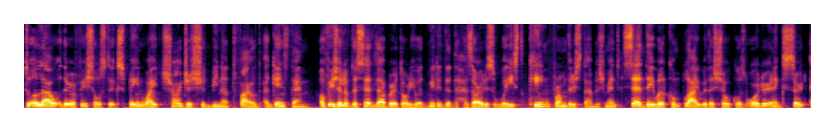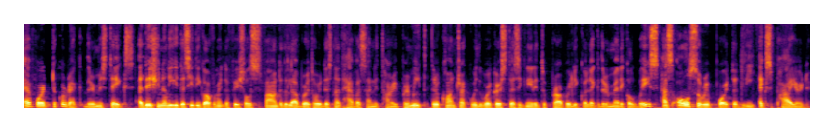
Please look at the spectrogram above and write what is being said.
to allow their officials to explain why charges should be not filed against them. Official of the said laboratory who admitted that the hazardous waste came from their establishment said they will comply with the show cause order and exert effort to correct their mistakes. Additionally, the city government officials found that the laboratory does not have a sanitary permit. Their contract with workers designated to properly collect their medical waste has also reportedly expired.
